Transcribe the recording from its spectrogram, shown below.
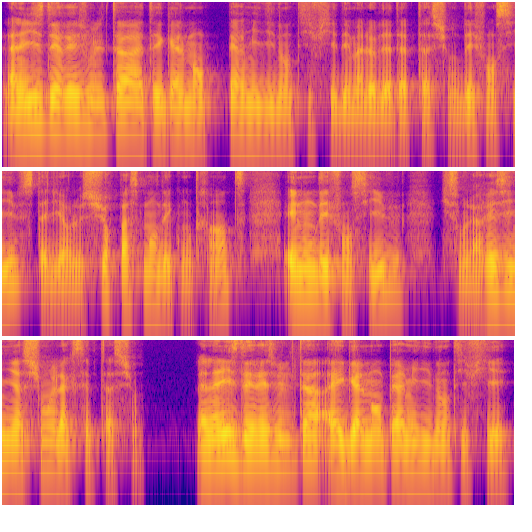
L'analyse des résultats a également permis d'identifier des manœuvres d'adaptation défensives, c'est-à-dire le surpassement des contraintes, et non défensives, qui sont la résignation et l'acceptation. L'analyse des résultats a également permis d'identifier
